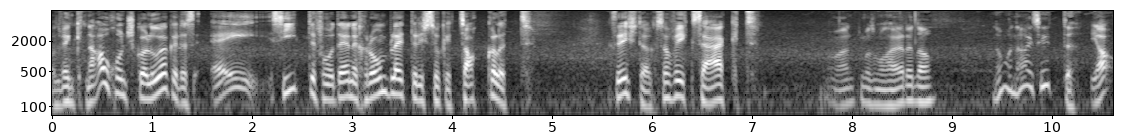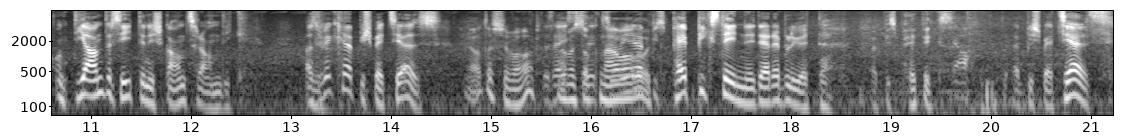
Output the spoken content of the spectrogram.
Und wenn du genau kommst, schauen, dass eine Seite von diesen Kronblättern ist so gezackelt. Siehst du, so wie gesagt. Moment, muss mal her da. Nur eine Seite. Ja, und die andere Seite ist ganz randig. Also wirklich etwas Spezielles. Ja, das ist wahr. Das heisst, es so ist so genau anschaut. etwas Peppiges drin in dieser Blüte. Etwas Peppiges. Ja. Etwas Spezielles.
